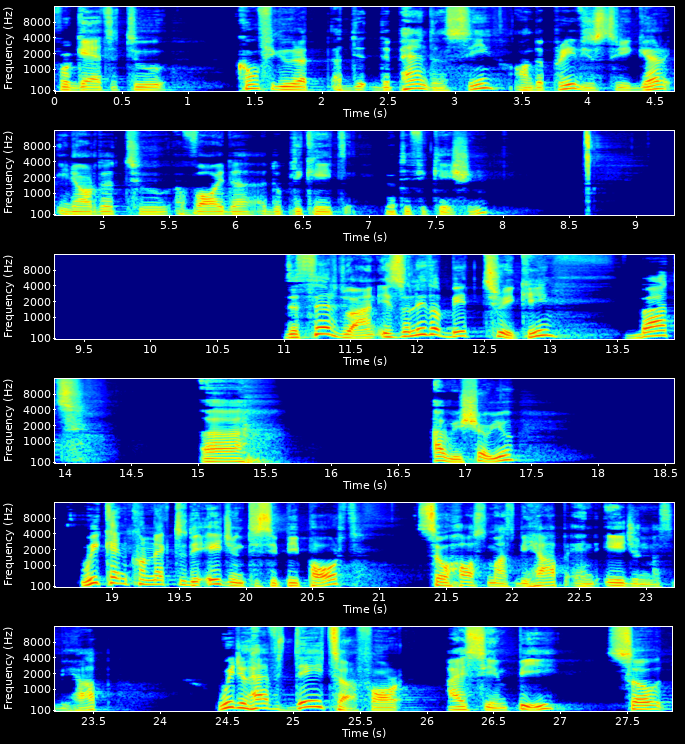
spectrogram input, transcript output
forget to configure a, a dependency on the previous trigger in order to avoid a, a duplicate notification. The third one is a little bit tricky, but uh, I will show you. We can connect to the agent TCP port, so host must be up and agent must be up. We do have data for ICMP, so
